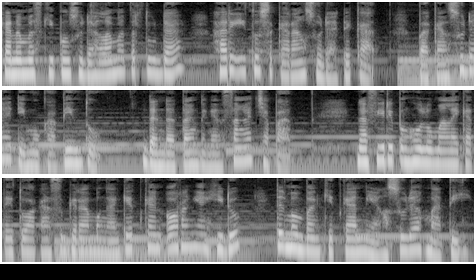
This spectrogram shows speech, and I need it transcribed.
karena meskipun sudah lama tertunda, hari itu sekarang sudah dekat, bahkan sudah di muka pintu, dan datang dengan sangat cepat. Nafiri penghulu malaikat itu akan segera mengagetkan orang yang hidup dan membangkitkan yang sudah mati.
